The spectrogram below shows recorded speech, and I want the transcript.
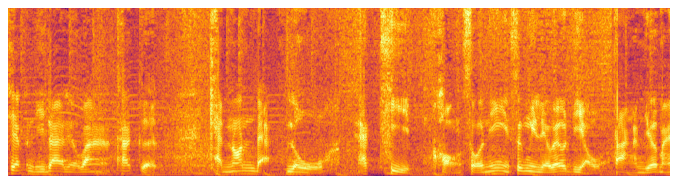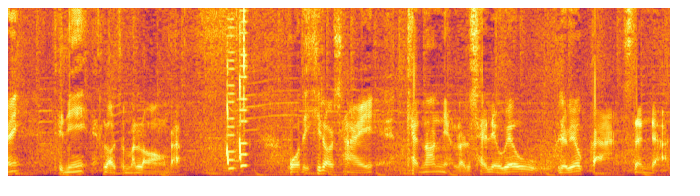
เทียบอันนี้ได้เลยว่าถ้าเกิด Canon แบบ low active ของ Sony ซึ่งมีเลเวลเดียวต่างกันเยอะไหม ทีนี้เราจะมาลองแบบปกติที่เราใช้ Canon เนี่ย เราจะใช้เลเวลเลเวลกลาง standard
